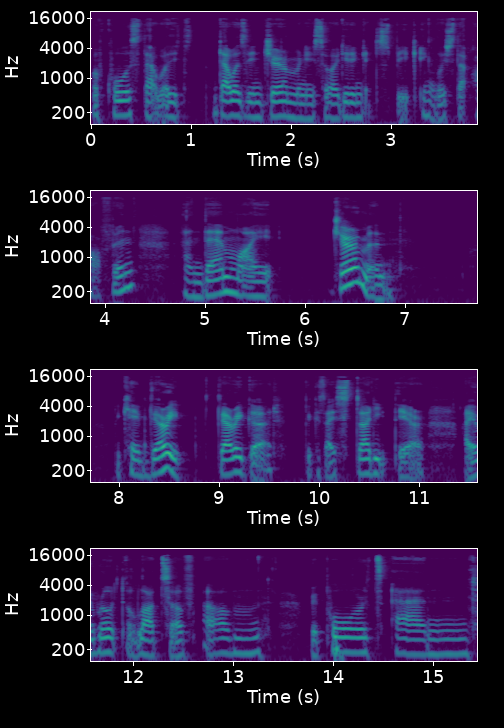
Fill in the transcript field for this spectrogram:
Of course, that was that was in Germany, so I didn't get to speak English that often. And then my German became very very good because I studied there. I wrote lots of um, reports and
